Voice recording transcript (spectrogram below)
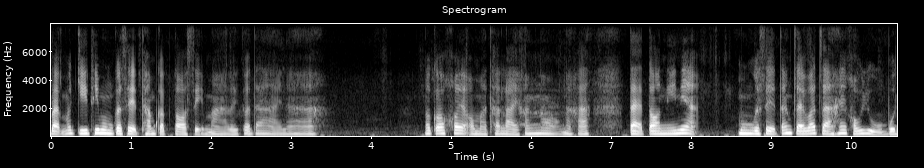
แบบเมื่อกี้ที่มุมเกษตรทำกับตอเสมาเลยก็ได้นะคะแล้วก็ค่อยเอามาทลายข้างนอกนะคะ แต่ตอนนี้เนี่ยมุมเกษตรตั้งใจว่าจะให้เขาอยู่บน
